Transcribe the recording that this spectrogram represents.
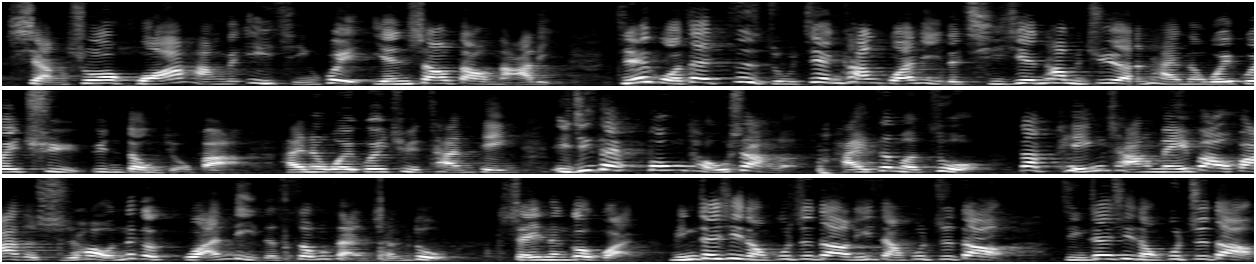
想说，华航的疫情会延烧到哪里？结果在自主健康管理的期间，他们居然还能违规去运动酒吧，还能违规去餐厅，已经在风头上了，还这么做。那平常没爆发的时候，那个管理的松散程度，谁能够管？民政系统不知道，里长不知道，警政系统不知道，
